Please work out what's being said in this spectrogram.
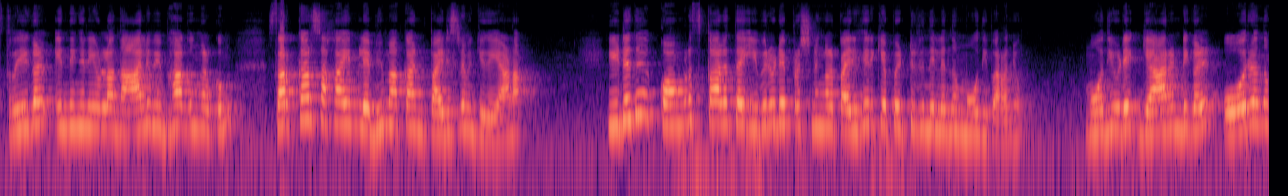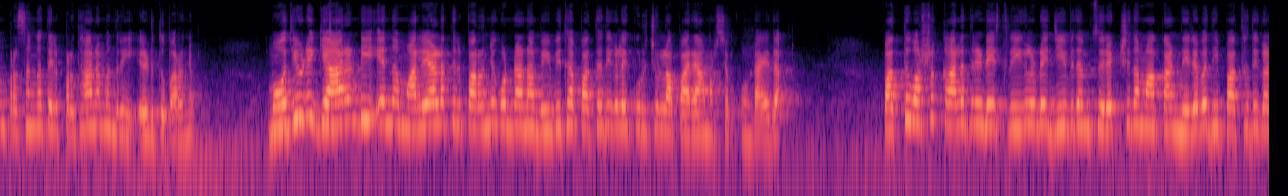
സ്ത്രീകൾ എന്നിങ്ങനെയുള്ള നാല് വിഭാഗങ്ങൾക്കും സർക്കാർ സഹായം ലഭ്യമാക്കാൻ പരിശ്രമിക്കുകയാണ്. ഇടത് കോൺഗ്രസ് കാലത്ത് ഇവരുടെ പ്രശ്നങ്ങൾ പരിഹരിക്കപ്പെട്ടിരുന്നില്ലെന്നും മോദി പറഞ്ഞു. മോദിയുടെ ഗ്യാരണ്ടികൾ ഓരോന്നും പ്രസംഗത്തിൽ പ്രധാനമന്ത്രി എടുത്തു പറഞ്ഞു. മോദിയുടെ ഗ്യാരണ്ടി എന്ന് മലയാളത്തിൽ പറഞ്ഞുകൊണ്ടാണ് വിവിധ പദ്ധതികളെക്കുറിച്ചുള്ള പരാമർശം ഉണ്ടായത്. പത്ത് വർഷക്കാലത്തിനിടെ സ്ത്രീകളുടെ ജീവിതം സുരക്ഷിതമാക്കാൻ നിരവധി പദ്ധതികൾ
